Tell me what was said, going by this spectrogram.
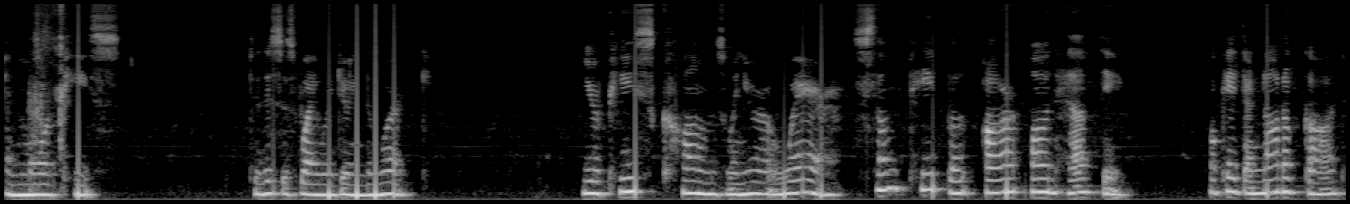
and more peace. So, this is why we're doing the work. Your peace comes when you're aware some people are unhealthy. Okay, they're not of God,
